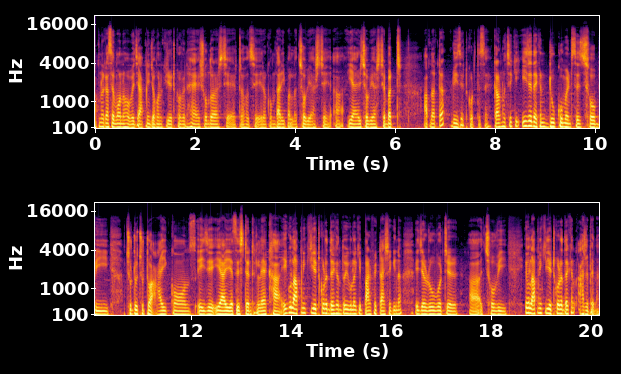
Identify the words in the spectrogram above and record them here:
আপনার কাছে মনে হবে যে আপনি যখন ক্রিয়েট করবেন হ্যাঁ সুন্দর আসছে, একটা হচ্ছে এরকম দাড়িপাল্লার ছবি আসছে ইয়ার ছবি আসছে বাট আপনারটা রিজেক্ট করতেছে। কারণ হচ্ছে কি, এই যে দেখেন ডকুমেন্টসের ছবি, ছোট ছোট আইকনস এই যে এআই অ্যাসিস্ট্যান্ট লেখা, এগুলো আপনি ক্রিয়েট করে দেখেন তো এগুলো কি পারফেক্ট আসে কি না এই যে রোবটের ছবি, এগুলো আপনি ক্রিয়েট করে দেখেন, আসবে না।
